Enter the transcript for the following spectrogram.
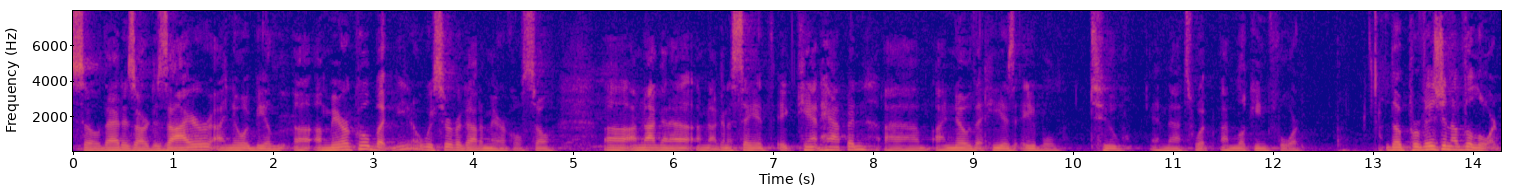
So that is our desire. I know it'd be a, a miracle, but you know we serve a God of miracles. So uh, I'm not gonna I'm not gonna say it, it can't happen. Um, I know that He is able to, and that's what I'm looking for. The provision of the Lord.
